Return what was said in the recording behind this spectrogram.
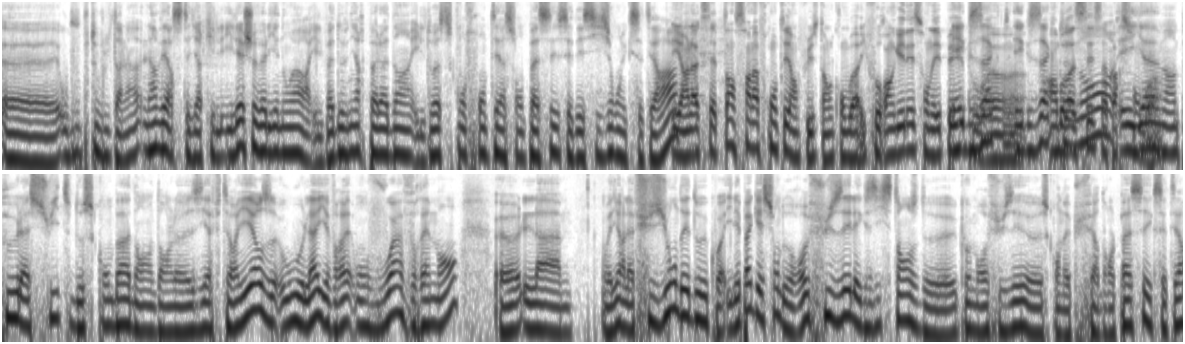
Euh, ou plutôt le temps l'in- l'inverse, c'est-à-dire qu'il il est chevalier noir, il va devenir paladin, il doit se confronter à son passé, ses décisions, etc. Et en l'acceptant sans l'affronter en plus dans le combat. Il faut rengainer son épée Exact, pour euh, exactement. embrasser sa part et il y a un peu la suite de ce combat dans, dans le The After Years où là il y a vrai, on voit vraiment euh, la on va dire la fusion des deux quoi. Il n'est pas question de refuser l'existence de comme refuser euh, ce qu'on a pu faire dans le passé etc.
